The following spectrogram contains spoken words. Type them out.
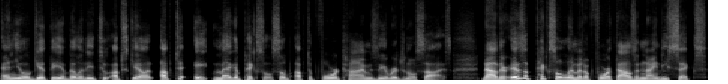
and you'll get the ability to upscale it up to 8 megapixels, so up to four times the original size. Now, there is a pixel limit of 4096,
